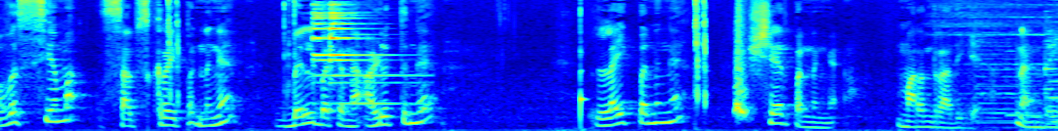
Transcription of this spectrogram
அவசியமாக சப்ஸ்கிரைப் பண்ணுங்க பெல் பட்டனை அழுத்துங்க லைக் பண்ணுங்க ஷேர் பண்ணுங்க. மறந்துடாதீங்க நன்றி.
